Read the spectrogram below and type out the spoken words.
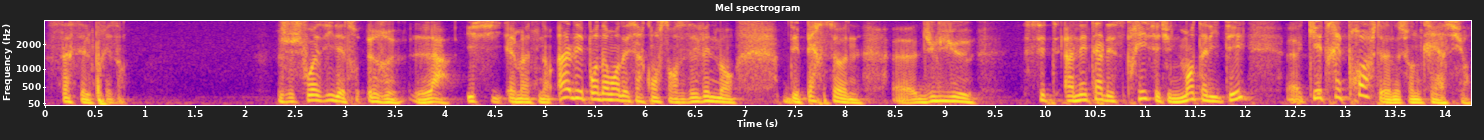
ça c'est le présent. Je choisis d'être heureux là, ici et maintenant, indépendamment des circonstances, des événements, des personnes, euh, du lieu. C'est un état d'esprit, c'est une mentalité euh, qui est très proche de la notion de création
